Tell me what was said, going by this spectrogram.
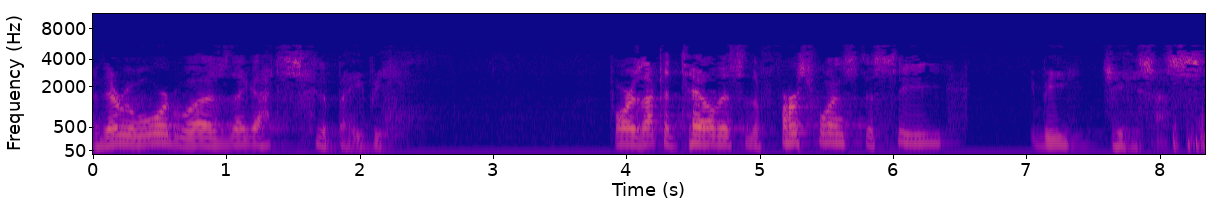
And their reward was they got to see the baby. As far as I could tell, this is the first ones to see baby Jesus.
